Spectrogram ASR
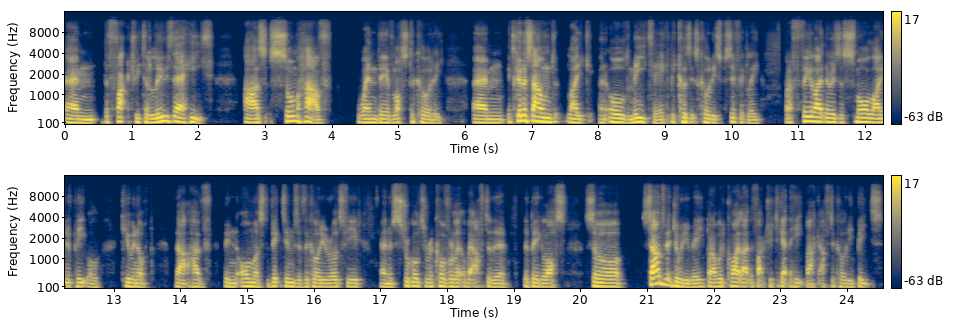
um, the factory to lose their heat as some have when they've lost to Cody. Um, it's going to sound like an old me take because it's Cody specifically, but I feel like there is a small line of people queuing up that have been almost victims of the Cody Rhodes feud and have struggled to recover a little bit after the, the big loss. So sounds a bit WWE, but I would quite like the factory to get the heat back after Cody beats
